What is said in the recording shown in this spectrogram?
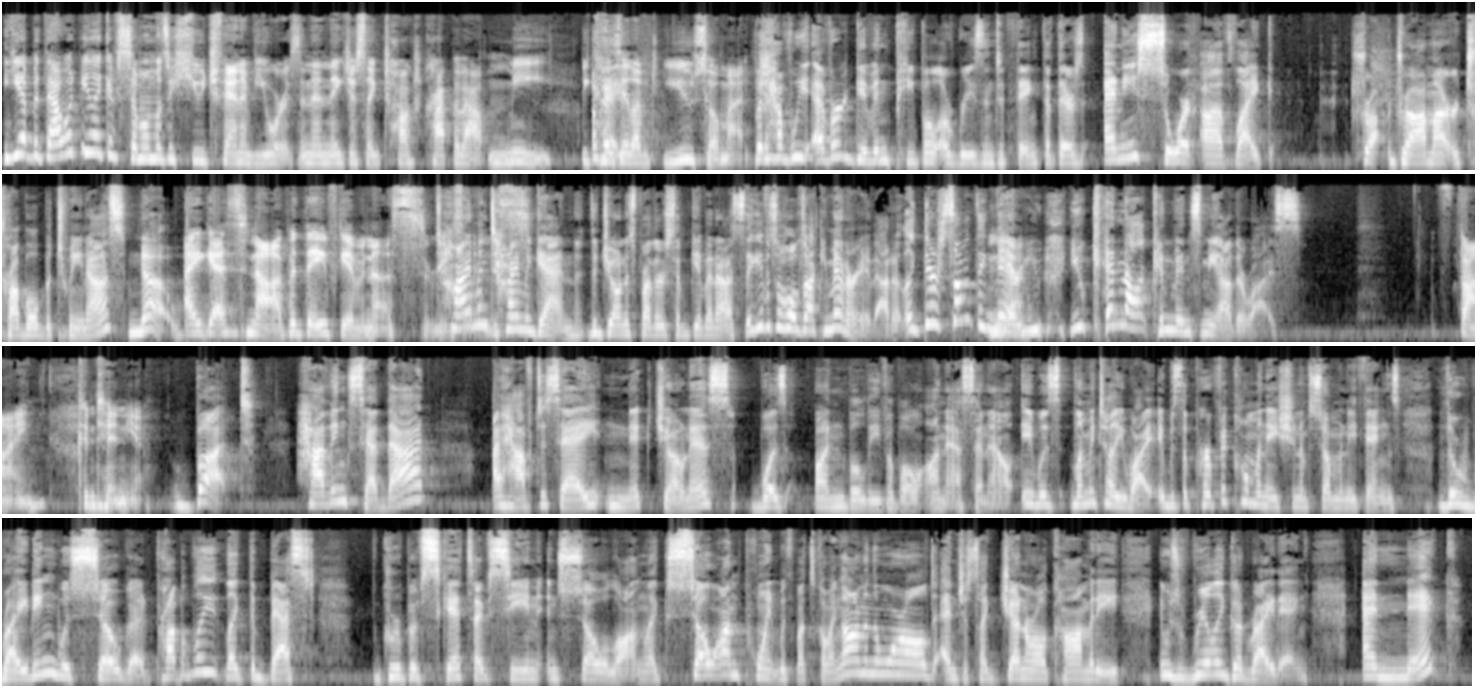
Yeah, but that would be like if someone was a huge fan of yours and then they just like talked crap about me because Okay. they loved you so much. But have we ever given people a reason to think that there's any sort of like dra- drama or trouble between us? No. I guess not. But they've given us time and time again the jonas brothers have given us they gave us a whole documentary about it like there's something there Yeah. you you cannot convince me otherwise Fine, continue. but having said that I have to say, Nick Jonas was unbelievable on SNL. It was, let me tell you why. It was the perfect culmination of so many things. The writing was so good, probably like the best group of skits I've seen in so long. Like, so on point with what's going on in the world and just like general comedy. It was really good writing. And Nick,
